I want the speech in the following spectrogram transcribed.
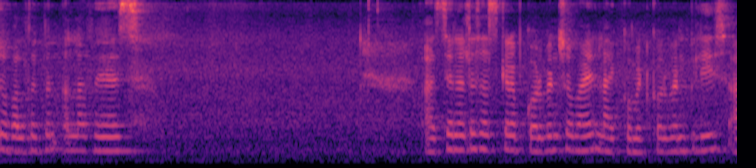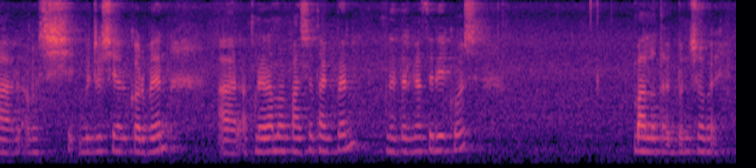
সব ভালো থাকবেন। আল্লাহ হাফেজ। আর চ্যানেলটা সাবস্ক্রাইব করবেন সবাই লাইক কমেন্ট করবেন প্লিজ আর আমার ভিডিও শেয়ার করবেন। আর আপনারা আমার পাশে থাকবেন। আপনাদের কাছে রিকোয়েস্ট। ভালো থাকবেন সবাই।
